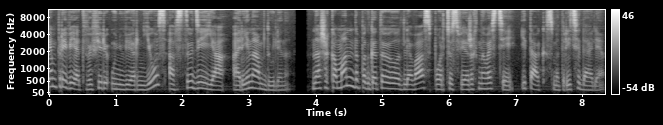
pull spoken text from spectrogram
Всем привет! В эфире «Универ News», а в студии я, Арина Абдулина. Наша команда подготовила для вас порцию свежих новостей. Итак, смотрите далее.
